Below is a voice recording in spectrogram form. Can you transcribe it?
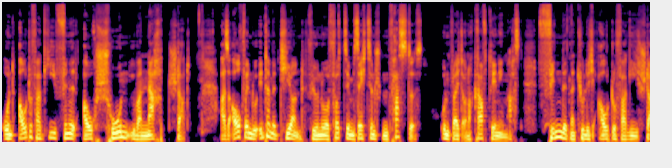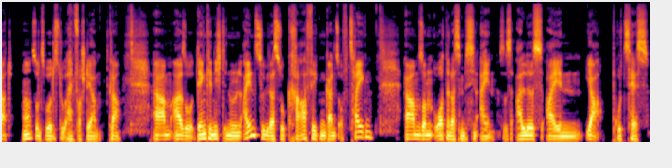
und Autophagie findet auch schon über Nacht statt. Also auch wenn du intermittierend für nur 14 bis 16 Stunden fastest, und vielleicht auch noch Krafttraining machst, findet natürlich Autophagie statt. Ne? Sonst würdest du einfach sterben, klar. Ähm, also denke nicht in 0 und 1, so wie das so Grafiken ganz oft zeigen, ähm, sondern ordne das ein bisschen ein. Das ist alles ein, ja, Prozess.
